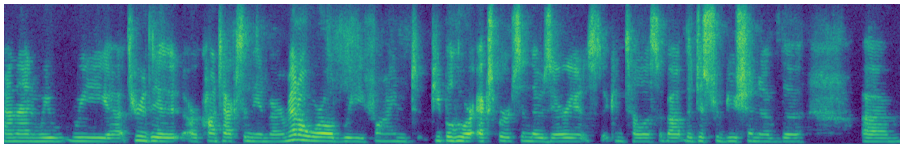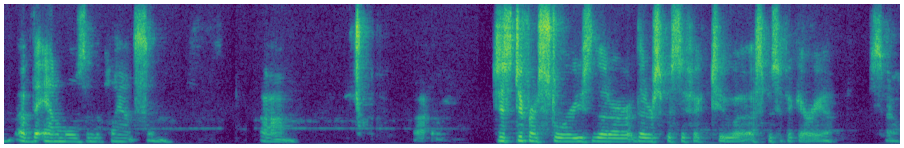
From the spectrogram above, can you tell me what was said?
And then we, we uh, through the, our contacts in the environmental world, we find people who are experts in those areas that can tell us about the distribution of the, um, of the animals and the plants and um, uh, just different stories that are, that are specific to a, a specific area. So.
